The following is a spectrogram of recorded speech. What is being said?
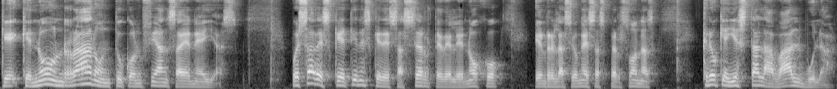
que, que no honraron tu confianza en ellas. Pues sabes que tienes que deshacerte del enojo en relación a esas personas. Creo que ahí está la válvula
